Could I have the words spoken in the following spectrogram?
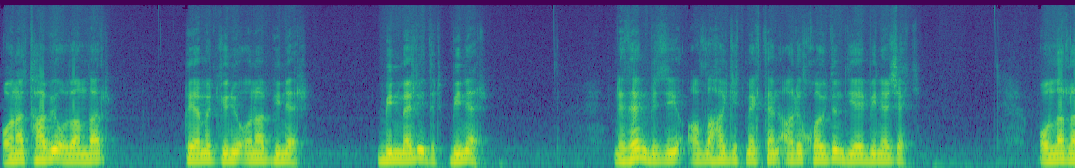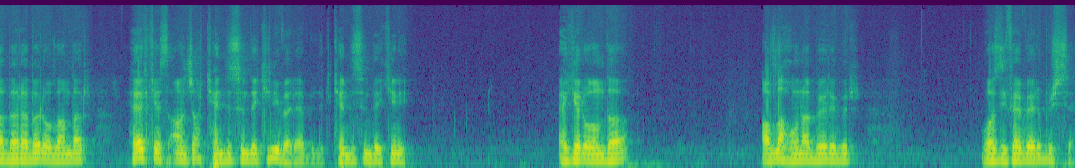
Ona tabi olanlar kıyamet günü ona biner. Binmelidir, biner. Neden bizi Allah'a gitmekten alıkoydun diye binecek. Onlarla beraber olanlar herkes ancak kendisindekini verebilir, kendisindekini. Eğer onda Allah ona böyle bir vazife vermişse,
